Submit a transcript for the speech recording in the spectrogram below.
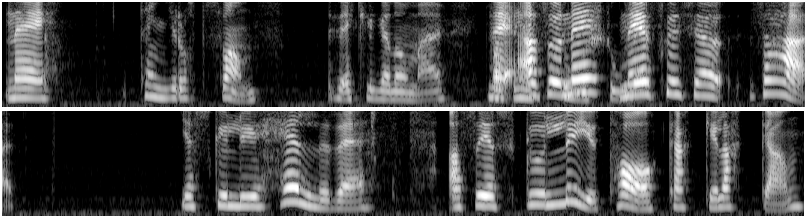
Nej, Tänk råttsvans. Hur äckliga de är. Nej, alltså stor nej, storlek. nej jag skulle säga så här. Jag skulle ju hellre, alltså jag skulle ju ta kackerlackan.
